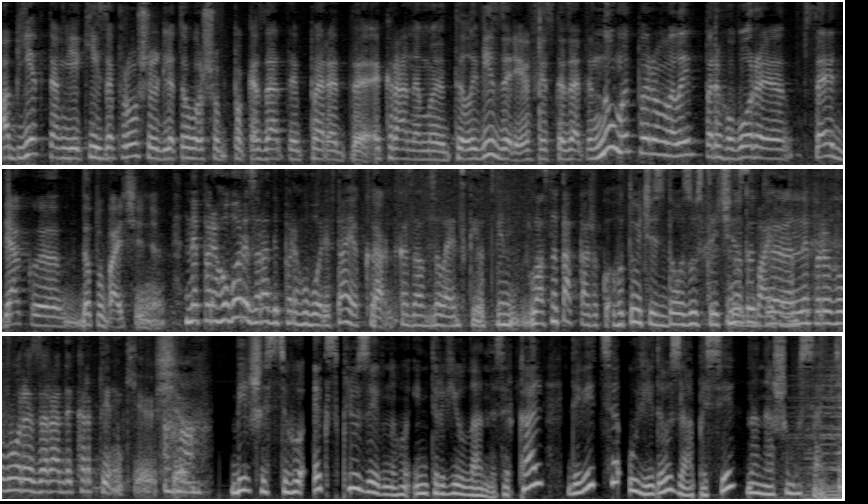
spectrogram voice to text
об'єктом, який запрошує для того, щоб показати перед екранами телевізорів і сказати: Ну, ми перевели переговори, все, дякую, до побачення. Не переговори заради переговорів, та як Так. казав Зеленський. От він власне так каже, готуючись до зустрічі Ну з тут е, Байденом. не переговори заради картинки. Ще Ага. Більшість цього ексклюзивного інтерв'ю Лани Зеркаль дивіться у відеозаписі на нашому сайті.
